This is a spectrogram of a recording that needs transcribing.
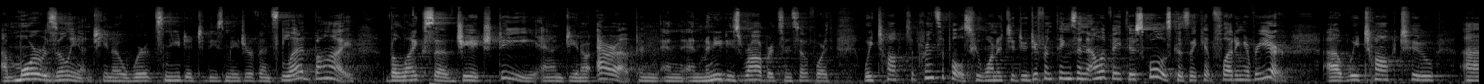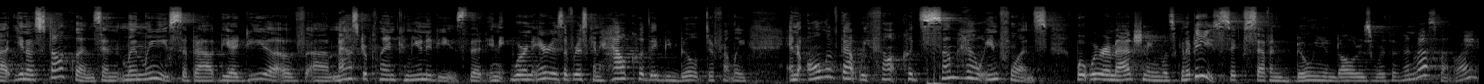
uh, more resilient, you know, where it's needed to these major events, led by the likes of GHD and, you know, Arup and, and, and Roberts and so forth. We talked to principals who wanted to do different things and elevate their schools because they kept flooding every year. Uh, we talked to, uh, you know, Stocklands and Lendlease about the idea of uh, master plan communities that in, were in areas of risk and how could they be built differently. And all of that we thought could somehow influence what we were imagining was going to be six, seven billion dollars worth of investment, right?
